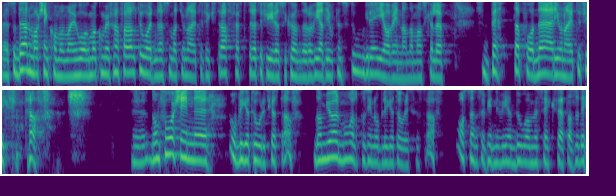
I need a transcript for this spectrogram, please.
Eh, så den matchen kommer man ihåg. Man kommer framförallt ihåg den som att United fick straff efter 34 sekunder och vi hade gjort en stor grej av innan när man skulle betta på när United fick sin straff. Eh, de får sin eh, obligatoriska straff. De gör mål på sin obligatoriska straff. Och sen så vinner vi ändå med 6-1. Alltså det,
